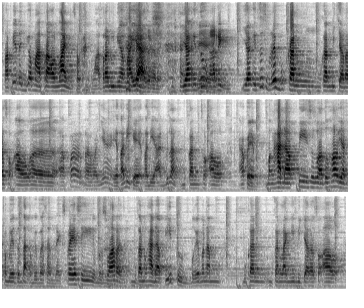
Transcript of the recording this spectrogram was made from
tapi ada juga matra online misalkan. Matra dunia maya sebenarnya yang itu Daring. yang itu sebenarnya bukan bukan bicara soal eh, apa namanya ya tadi kayak tadi Aan bilang bukan soal apa ya menghadapi sesuatu hal yang kebe tentang kebebasan berekspresi bersuara. Bukan menghadapi itu. Bagaimana bukan bukan lagi bicara soal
